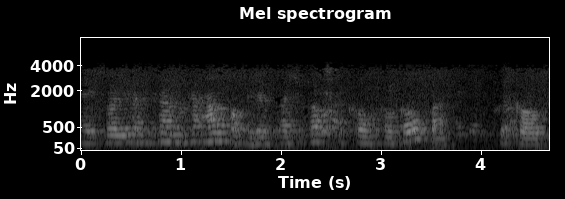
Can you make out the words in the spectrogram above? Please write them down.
Ik zou je met moeten aanpakken, dus als je dat goedkoop kan kopen, goedkoop,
